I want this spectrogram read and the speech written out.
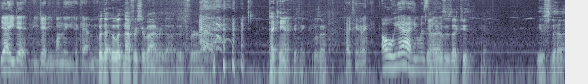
Yeah, he did. He did. He won the Academy but Award. that it was not for Survivor though. It was for uh, Titanic, I think, wasn't it? Titanic. Oh yeah, he was Yeah, I the think this was like two. Yeah. He was the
